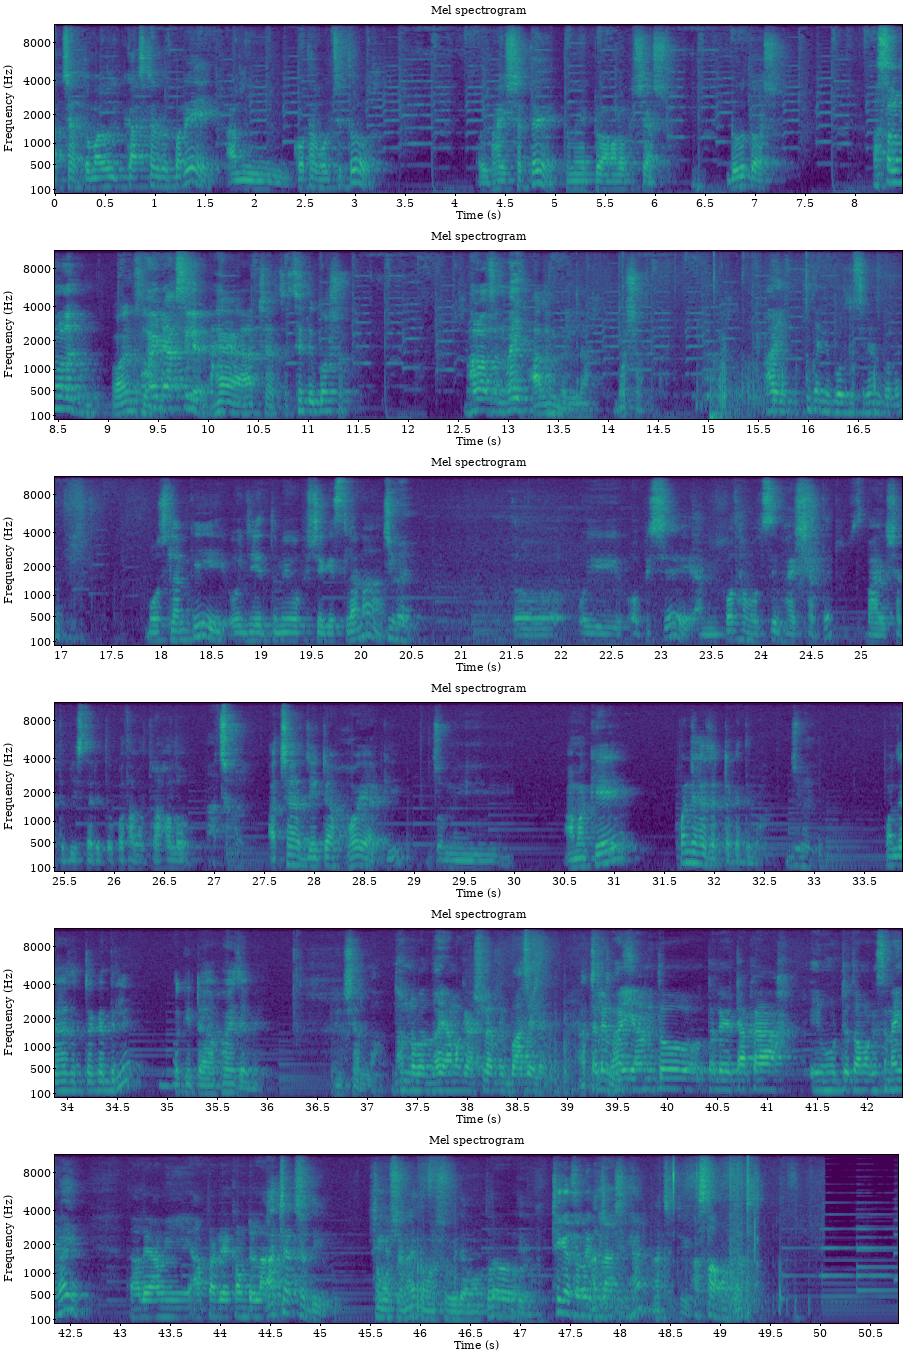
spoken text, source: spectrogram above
আচ্ছা তোমার ওই কাজটার ব্যাপারে আমি কথা বলছি তো। ওই ভাইয়ের সাথে তুমি একটু আমার অফিসে আসো। দ্রুত আসো। আসসালামু আলাইকুম। ওয়ালাইকুম ভাই ডাকছিলেন? হ্যাঁ আচ্ছা আচ্ছা। সিদ্দিক বসো। ভালো আছেন ভাই? আলহামদুলিল্লাহ বসো। ভাই কি জানি বলতেছিলেন বলেন। বলছিলাম কি ওই যে তুমি অফিসে গেছিলা না? জি ভাই। তো ওই অফিসে আমি কথা বলছি ভাইয়ের সাথে। ভাইয়ের সাথে বিস্তারিত কথাবার্তা হলো। আচ্ছা আচ্ছা যেটা হয় আর কি তুমি আমাকে পঞ্চাশ হাজার টাকা দেবো। জি ভাই। পঞ্চাশ হাজার টাকা দিলে বাকিটা হয়ে যাবে ইনশাল্লাহ। ধন্যবাদ ভাই আমাকে আসলে আপনি বাজাইলেন তাহলে ভাই আমি তো তাহলে টাকা এই মুহূর্তে তো আমার কাছে নাই ভাই। তাহলে আমি আপনার অ্যাকাউন্টে আচ্ছা আচ্ছা দিও। সমস্যা নাই তোমার সুবিধা মতো ঠিক আছে ভাই তাহলে আসি হ্যাঁ? আচ্ছা ঠিক আছে। আসসালামু আলাইকুম।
